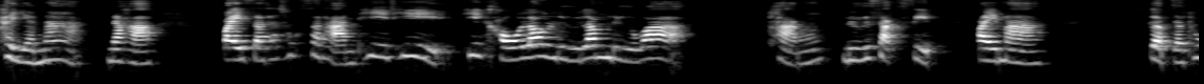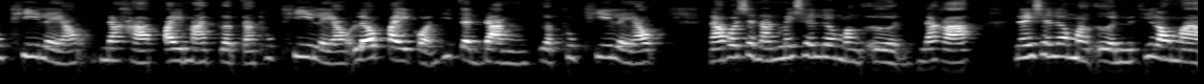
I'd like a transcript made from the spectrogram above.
พญานาคนะคะ ไปสถานทุกสถานที่ที่ที่เขาเล่าลือล่ำลือว่าขลังหรือศักดิ์สิทธิ์ไปมาเกือบจะทุกที่แล้วนะคะ ไปมาเกือบจะทุกที่แล้ว แล้วไปก่อนที่จะดังเกือบทุกที่แล้วนะเพราะฉะนั้นไม่ใช่เรื่องบังเอิญนะคะไม่ใช่เรื่องบังเอิญที่เรามา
